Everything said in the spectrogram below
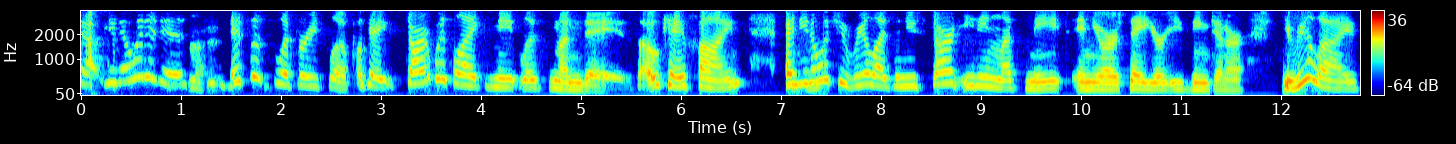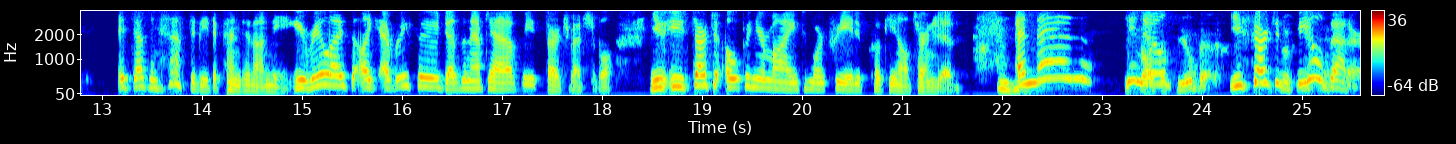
yeah, you know what it is? It's a slippery slope. Okay, start with like meatless Mondays. Okay, fine. And you know what you realize when you start eating less meat in your say your evening dinner, you realize it doesn't have to be dependent on meat. You realize that like every food doesn't have to have meat, starch, vegetable. You you start to open your mind to more creative cooking alternatives. Mhm. And then you, know to feel better. you start to feel better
